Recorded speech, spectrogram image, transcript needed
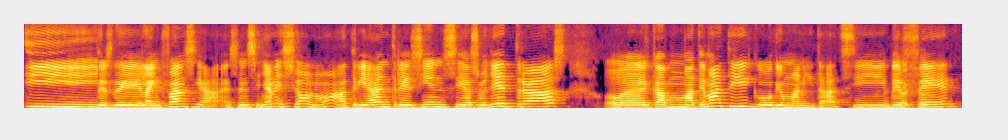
I des de la infància s'ensenyen això, no? A triar entre ciències o lletres, o el cap matemàtic o d'humanitats. I, de Exacte. fet,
